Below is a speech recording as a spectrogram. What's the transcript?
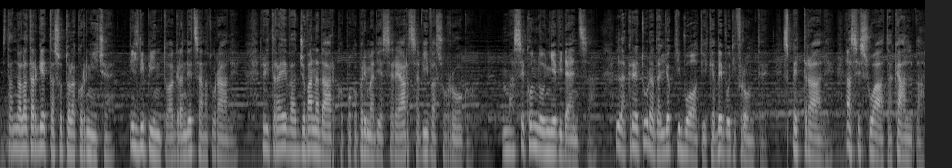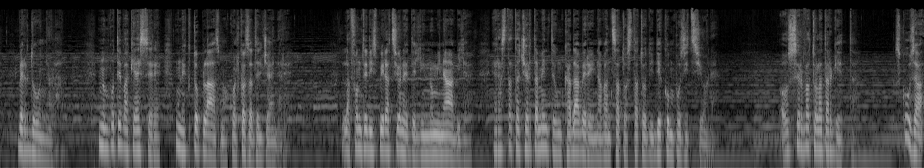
Stando alla targhetta sotto la cornice, il dipinto, a grandezza naturale, ritraeva Giovanna d'Arco poco prima di essere arsa viva sul rogo. Ma secondo ogni evidenza, la creatura dagli occhi vuoti che avevo di fronte, spettrale, asessuata, calva, verdognola, non poteva che essere un ectoplasma o qualcosa del genere. La fonte di ispirazione dell'innominabile era stata certamente un cadavere in avanzato stato di decomposizione. Ho osservato la targhetta. Scusa,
